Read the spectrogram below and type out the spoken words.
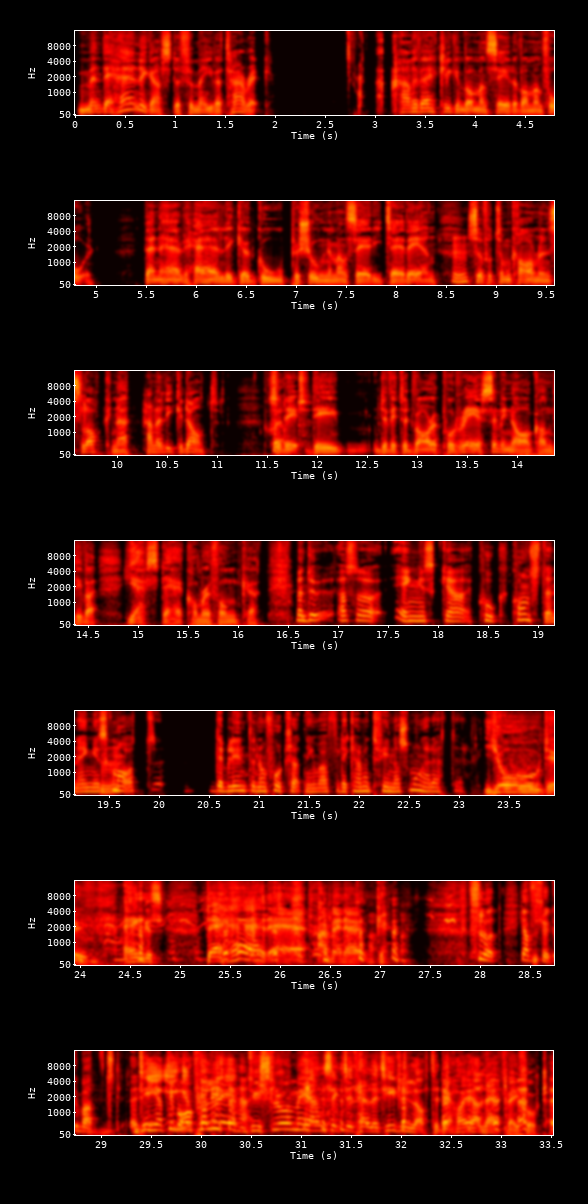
Men det härligaste för mig var Tarek. Han är verkligen vad man ser och vad man får. Den här härliga, god personen man ser i tvn. Mm. Så fort som kameran slocknar, han är likadant. Så det, det, du vet att vara på resa med någon, det var yes det här kommer att funka. Men du, alltså engelska kokkonsten, engelsk Mm. mat, det blir inte någon fortsättning va? För det kan väl inte finnas så många rätter? Jo du, engelsk, det här är, jag menar, Förlåt, jag försöker bara det är lite problem, du slår mig i ansiktet hela tiden Lotta, det har jag lärt mig fort.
